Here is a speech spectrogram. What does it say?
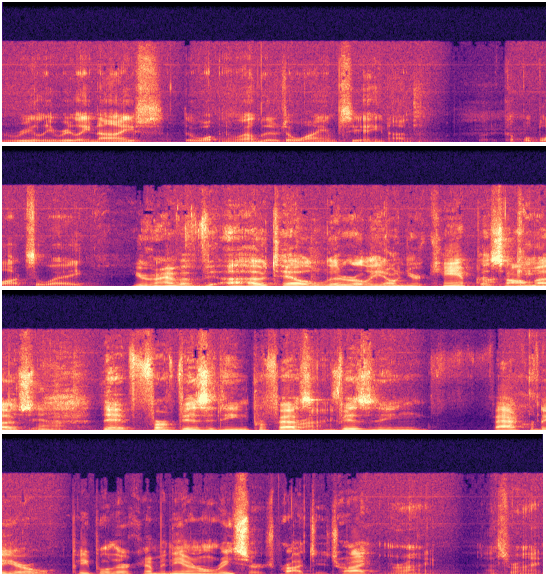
really, really nice. The, well, there's a YMCA not couple blocks away. You're going to have a, a hotel literally on your campus on almost campus, yeah. that for visiting professors, right. visiting faculty or people that are coming in on research projects, right? Right. That's right.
